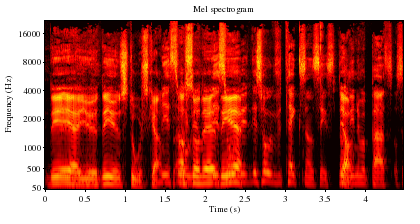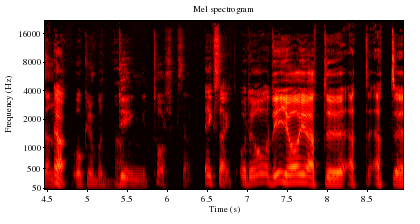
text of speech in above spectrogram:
det är ju, det är ju en stor skalp. Det såg, Alltså, vi, det, det, det såg vi, det såg vi för Texans sist. De Ja. vinner mot Pats och sen Ja. åker de på dyngtorsk sen. Exakt, och det, och det gör ju att du, att, att, eh,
